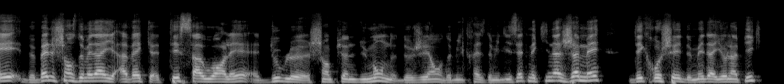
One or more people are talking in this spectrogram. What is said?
et de belles chances de médaille avec Tessa Worley, double championne du monde de géant 2013-2017, mais qui n'a jamais décroché de médaille olympique.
